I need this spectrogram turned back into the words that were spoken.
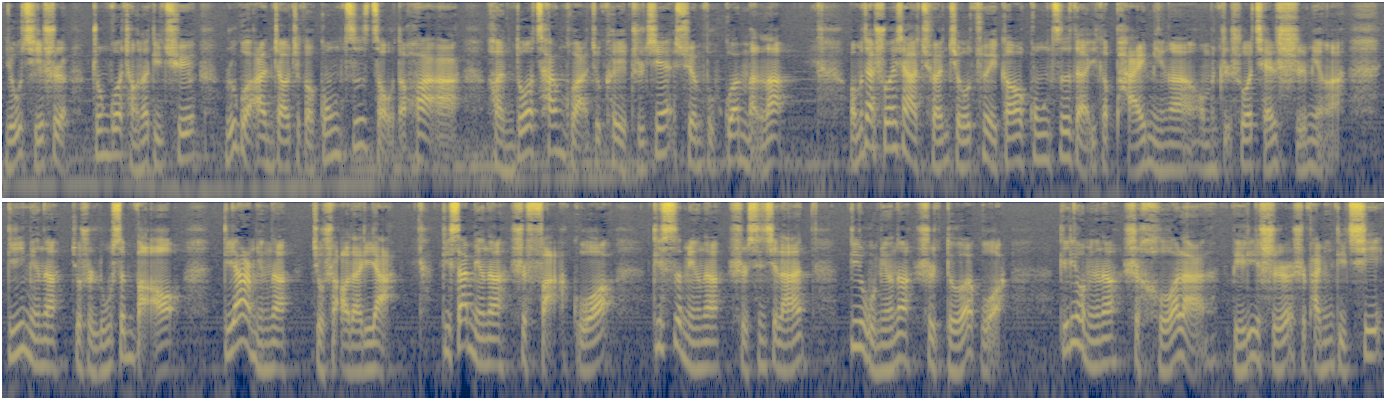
尤其是中国城的地区。如果按照这个工资走的话啊，很多餐馆就可以直接宣布关门了。我们再说一下全球最高工资的一个排名啊，我们只说前十名啊。第一名呢就是卢森堡，第二名呢就是澳大利亚，第三名呢是法国，第四名呢是新西兰，第五名呢是德国。第六名呢是荷兰，比利时是排名第七，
